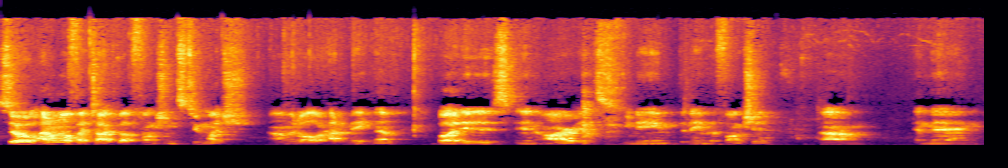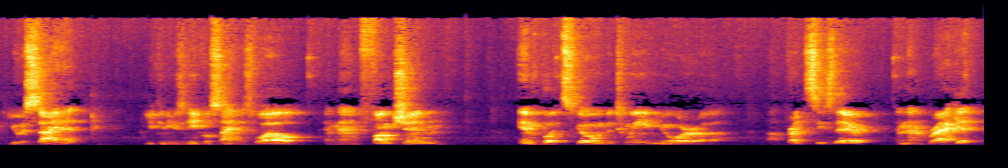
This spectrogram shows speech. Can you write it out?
So I don't know if I talked about functions too much um, at all or how to make them, but it is in R, it's you name the name of the function, um, and then you assign it. you can use an equal sign as well, and then function inputs go in between your uh, uh, parentheses there, and then a bracket,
